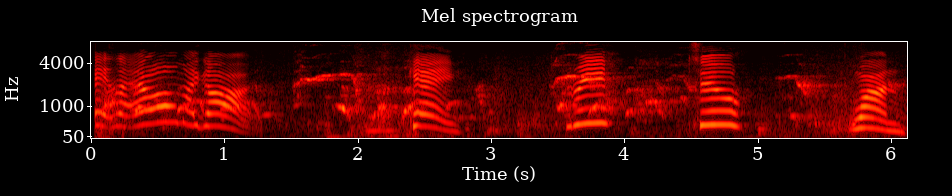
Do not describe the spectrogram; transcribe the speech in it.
Hey, Oh my god. Okay. Three, two, one.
